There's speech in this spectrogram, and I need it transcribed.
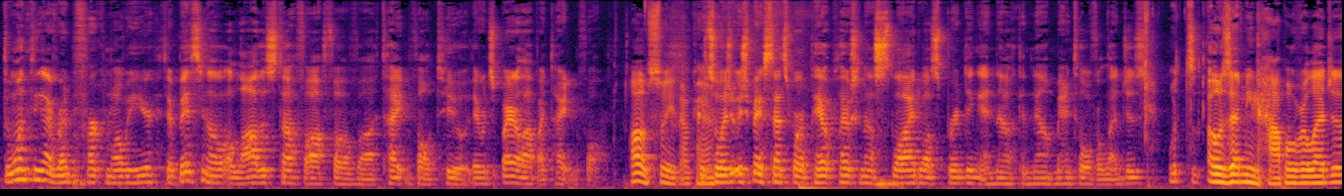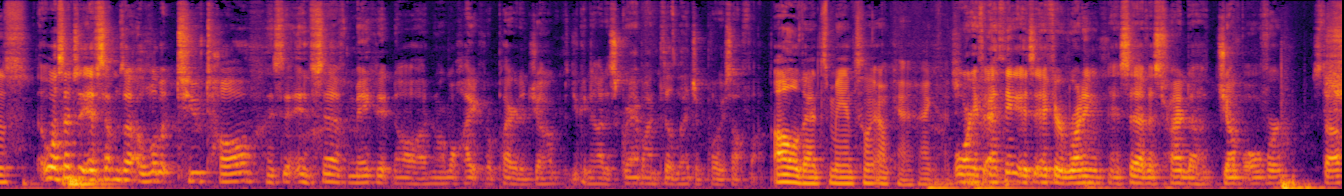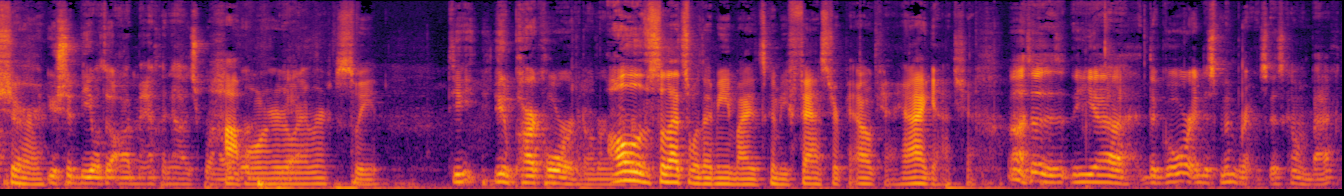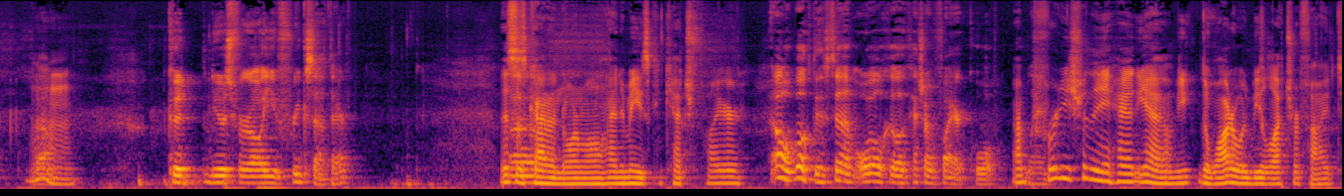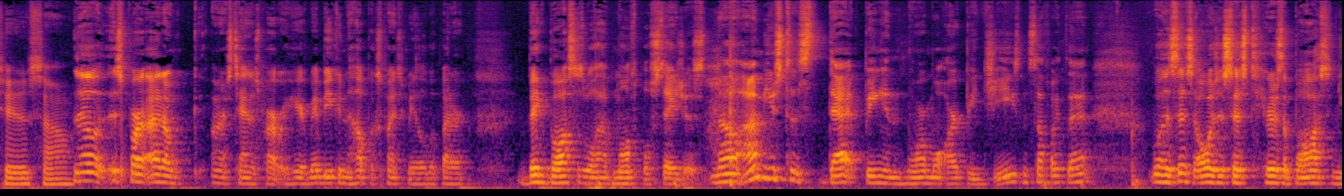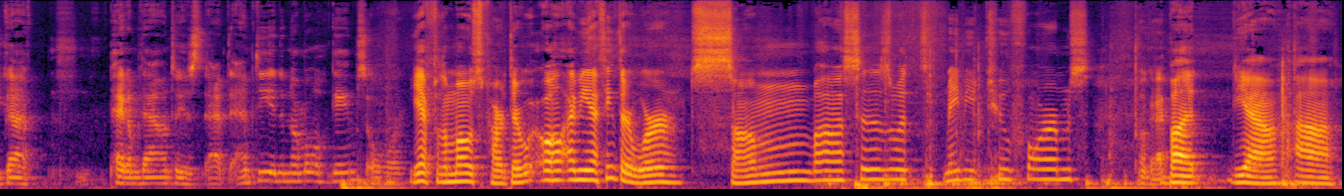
The one thing I read before I come over here, they're basing a, a lot of this stuff off of uh, Titanfall 2. They were inspired a lot by Titanfall. Oh, sweet. Okay. So which, which makes sense where player- players can now slide while sprinting and now can now mantle over ledges. What's oh? Does that mean hop over ledges? Well, essentially, if something's a, a little bit too tall, instead of making it a normal height for a player to jump, you can now just grab onto the ledge and pull yourself up. Oh, that's mantling. Okay, I got you. Or if I think it's if you're running instead of just trying to jump over stuff, Sure. you should be able to automatically now just run hop over. over or Yeah. whatever. Sweet. You, you can parkour it over. All of so that's what I mean by it's gonna be faster. pa- Okay, I gotcha. Oh, says the uh, the gore and dismemberance is coming back. So, Hmm. Good news for all you freaks out there. This is Uh, kind of normal. Enemies can catch fire. Oh, look, they still have oil that'll catch on fire. Cool. I'm Lame. pretty sure they had. Yeah, the- the water would be electrified too. So Now, this part, I don't understand this part right here. Maybe you can help explain to me a little bit better. Big bosses will have multiple stages. Now, I'm used to that being in normal RPGs and stuff like that. Was this always just, just here's the boss and you gotta peg them down to just have to empty in the normal games? Or yeah, for the most part, there. Were, well, I mean, I think there were some bosses with maybe two forms. okay, But yeah, uh,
